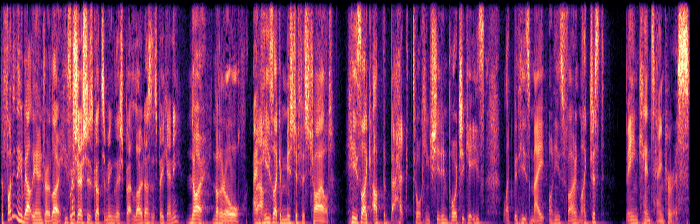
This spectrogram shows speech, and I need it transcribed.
The funny thing about Leandro Lo, he's like, has got some English, but Lo doesn't speak any. no, not at all. And Wow. he's like a mischievous child. He's like up the back talking shit in Portuguese, like with his mate on his phone, like just being cantankerous,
